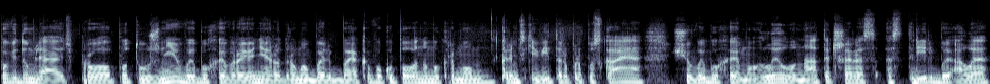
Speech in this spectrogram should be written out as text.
Повідомляють про потужні вибухи в районі аеродрому Бельбек в окупованому Криму. Кримський вітер припускає, що вибухи могли лунати через стрільби, але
